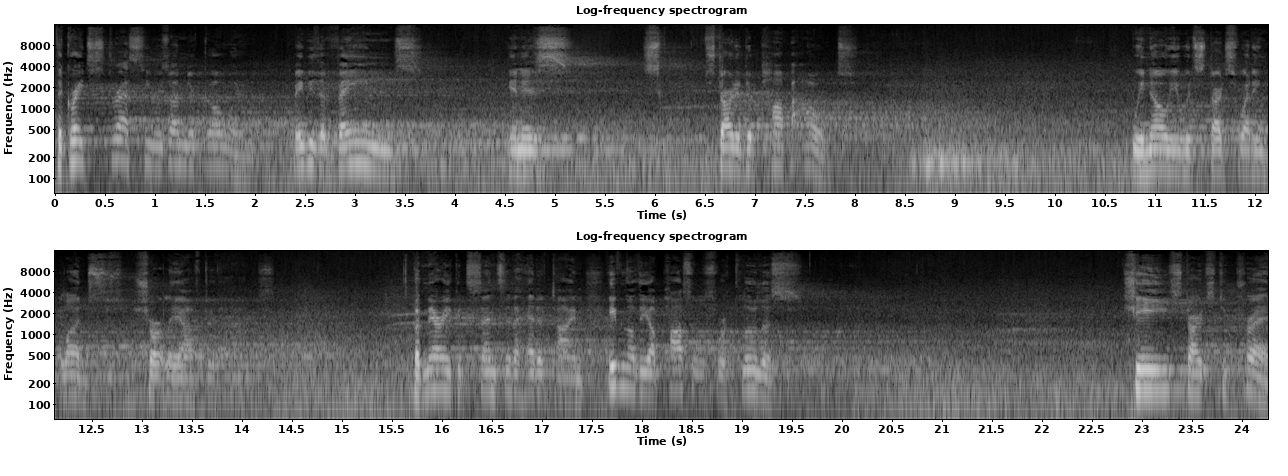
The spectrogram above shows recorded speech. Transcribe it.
the great stress he was undergoing. Maybe the veins in his started to pop out. We know he would start sweating blood shortly after that. But Mary could sense it ahead of time, even though the apostles were clueless. She starts to pray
